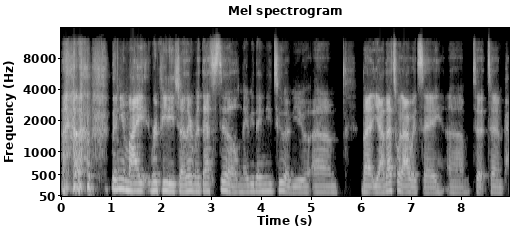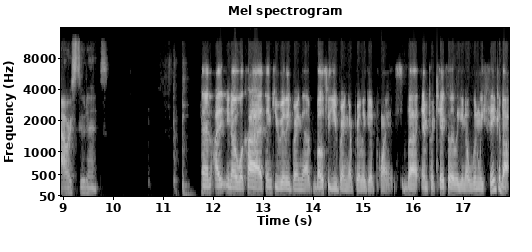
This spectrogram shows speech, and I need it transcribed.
then you might repeat each other but that's still maybe they need two of you. Um, but yeah that's what i would say um, to, to empower students. And i you know wakai i think you really bring up both of you bring up really good points but in particularly you know when we think about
